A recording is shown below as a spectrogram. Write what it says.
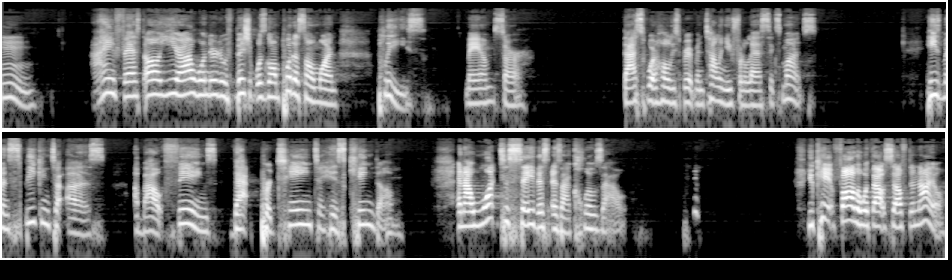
Mm, I ain't fast all year. I wondered if Bishop was going to put us on one. Please, ma'am, sir. That's what Holy Spirit been telling you for the last 6 months. He's been speaking to us about things that pertain to his kingdom. And I want to say this as I close out. you can't follow without self denial.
